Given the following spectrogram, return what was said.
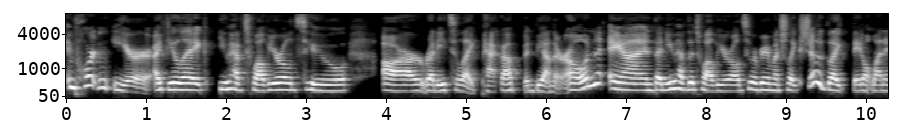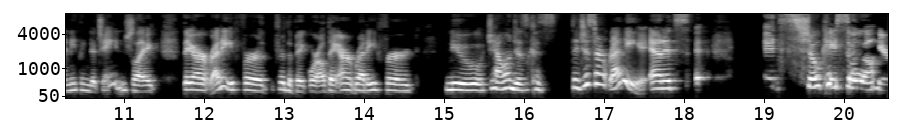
important year. I feel like you have 12 year olds who are ready to like pack up and be on their own. And then you have the 12 year olds who are very much like Shug, like they don't want anything to change. Like they aren't ready for, for the big world. They aren't ready for new challenges because they just aren't ready. And it's, it's showcased so well here.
